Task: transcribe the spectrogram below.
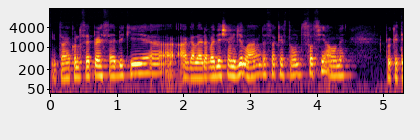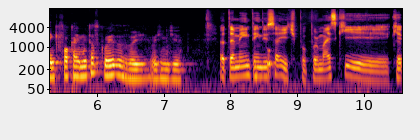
Então é quando você percebe que a, a galera vai deixando de lado essa questão social, né? Porque tem que focar em muitas coisas hoje, hoje em dia. Eu também entendo isso aí, tipo, por mais que, que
